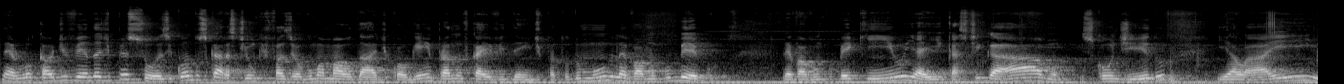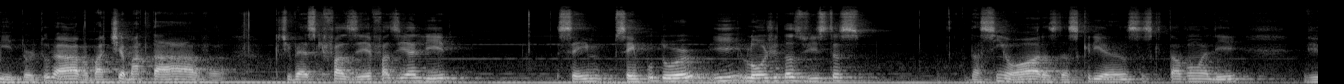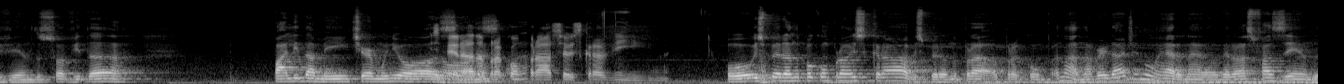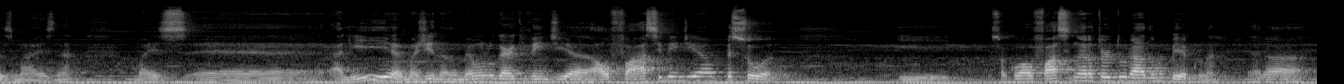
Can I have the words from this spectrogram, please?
era o local de venda de pessoas. E quando os caras tinham que fazer alguma maldade com alguém, para não ficar evidente para todo mundo, levavam pro beco. Levavam pro bequinho e aí castigavam, escondido, ia lá e, e torturava, batia, matava. O que tivesse que fazer, fazia ali sem, sem pudor e longe das vistas das senhoras, das crianças que estavam ali vivendo sua vida palidamente harmoniosa. Esperando né? para comprar seu escravinho. Né? Ou esperando para comprar um escravo, esperando para comprar. Não, na verdade não era, né? Eram as fazendas mais, né? Mas é... ali ia, imagina, no mesmo lugar que vendia alface, vendia pessoa. E só que o alface não era torturado no beco, né? Era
